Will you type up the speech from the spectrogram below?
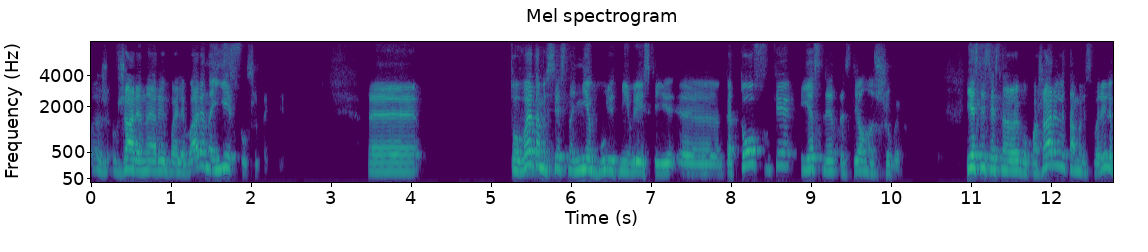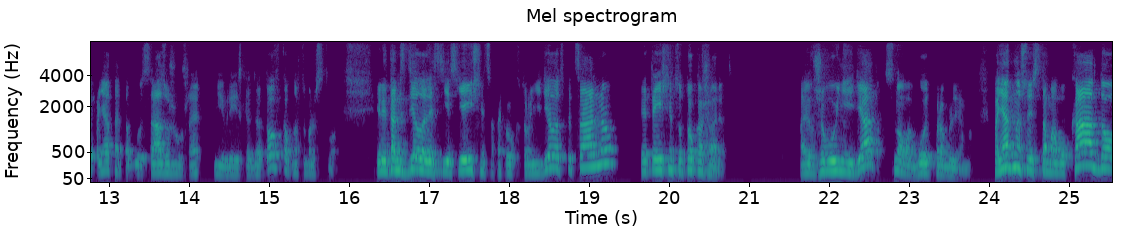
жареная рыба или вареная, есть суши такие э, то в этом, естественно, не будет нееврейской э, готовки, если это сделано с живых. Если, естественно, рыбу пожарили там или сварили, понятно, это будет сразу же уже не еврейская готовка, потому что большинство. Или там сделали, есть яичница такую, которую не делают специальную, эту яичницу только жарят. А ее вживую не едят, снова будет проблема. Понятно, что если там авокадо,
